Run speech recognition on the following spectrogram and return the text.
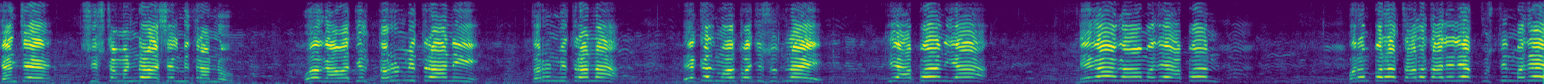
त्यांचे शिष्टमंडळ असेल मित्रांनो व गावातील तरुण मित्र आणि तरुण मित्रांना एकच महत्त्वाची सूचना आहे की आपण या देगाव गावामध्ये आपण परंपरा चालत आलेल्या कुस्तींमध्ये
